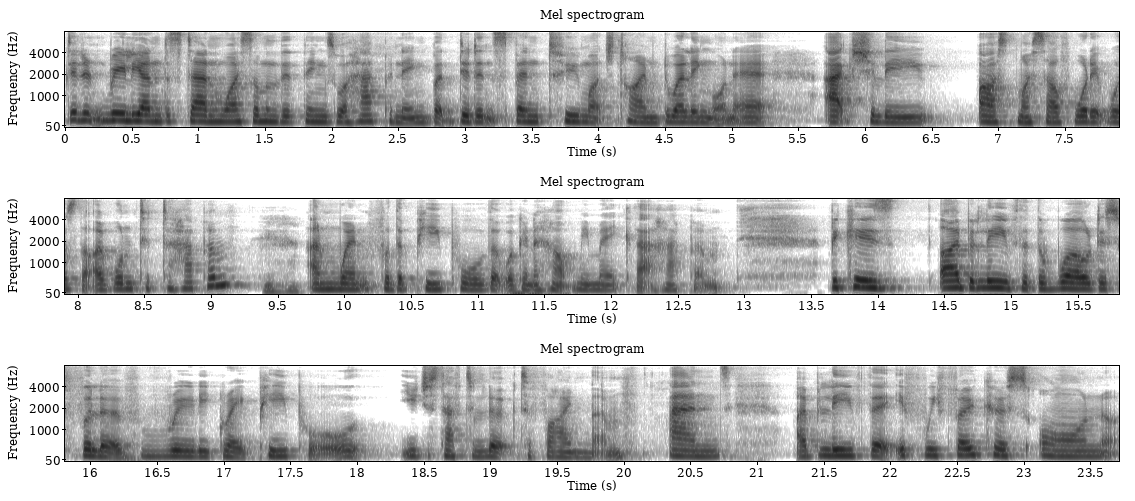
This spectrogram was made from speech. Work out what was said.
Didn't really understand why some of the things were happening, but didn't spend too much time dwelling on it. Actually, asked myself what it was that I wanted to happen mm-hmm. and went for the people that were going to help me make that happen. Because I believe that the world is full of really great people. You just have to look to find them. And I believe that if we focus on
